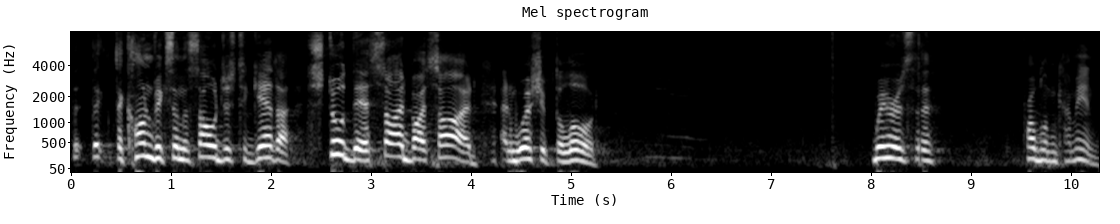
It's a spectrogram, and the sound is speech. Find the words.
the, the, convicts and the soldiers together stood there side by side and worshipped the Lord. Where has the problem come in?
